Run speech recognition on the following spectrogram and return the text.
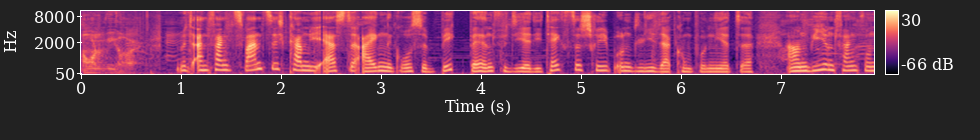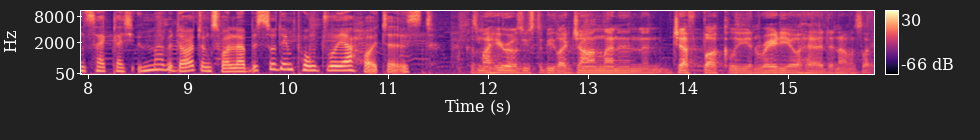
I want to be hard. Mit Anfang 20 kam die erste eigene große Big Band, für die er die Texte schrieb und Lieder komponierte. R&B und Funk wurden zeitgleich immer bedeutungsvoller bis zu dem Punkt, wo er heute ist. because my heroes used to be like John Lennon and Jeff Buckley and Radiohead, and I was like,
